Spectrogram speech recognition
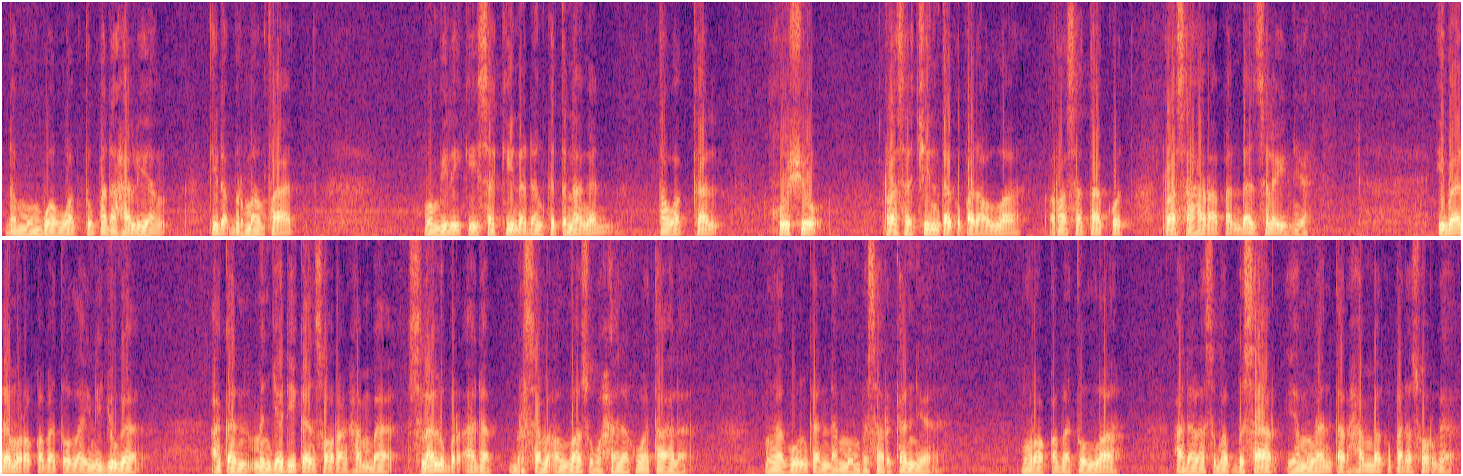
dan membuang waktu pada hal yang tidak bermanfaat memiliki sakinah dan ketenangan tawakal khusyuk rasa cinta kepada Allah rasa takut rasa harapan dan selainnya ibadah muraqabatullah ini juga akan menjadikan seorang hamba selalu beradab bersama Allah Subhanahu wa taala mengagungkan dan membesarkannya. Muraqabatullah adalah sebab besar yang mengantar hamba kepada sorga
